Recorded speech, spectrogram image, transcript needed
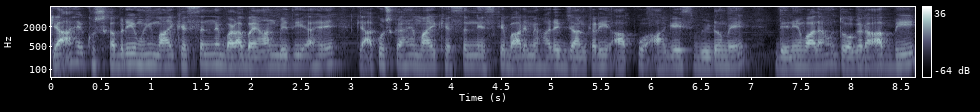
क्या है खुशखबरी? वहीं माइक हेसन ने बड़ा बयान भी दिया है। क्या कुछ कहा है माइक हेसन ने? इसके बारे में हर एक जानकारी आपको आगे इस वीडियो में देने वाला हूँ। तो अगर आप भी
